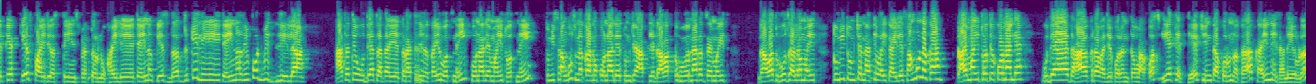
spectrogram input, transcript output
एक एक केस पाहिजे असते इन्स्पेक्टर लोकायले. त्यानं केस दर्ज केली त्यानं रिपोर्ट बी लिहिला आता ते उद्याच आता एक रात्री काही होत नाही कोणाला माहीत होत नाही. तुम्ही सांगूच नका ना कोणाला तुमच्या आपल्या गावात तर होणारच आहे माहीत. गावात हो झालं माहीत. तुम्ही तुमच्या नातेवाईकाले सांगू नका. काय माहीत होते कोणाला? उद्या दहा अकरा वाजेपर्यंत वापस येते ते. चिंता करू नका. काही नाही झालं एवढं.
